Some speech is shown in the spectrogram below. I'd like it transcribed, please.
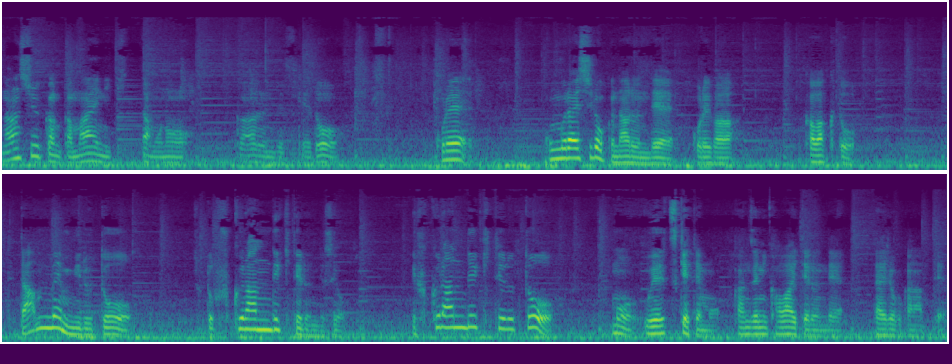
何週間か前に切ったものがあるんですけどこれこんぐらい白くなるんでこれが乾くと。断面見るとちょっと膨らんできてるんですよ。で膨らんできてるともう植え付けても完全に乾いてるんで大丈夫かなって。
